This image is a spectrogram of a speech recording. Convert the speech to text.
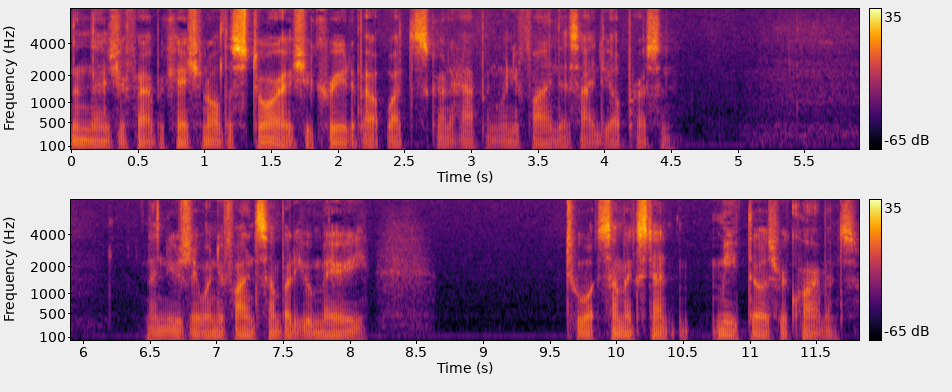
Then there's your fabrication, all the stories you create about what's going to happen when you find this ideal person. And usually when you find somebody who may, to some extent, meet those requirements,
